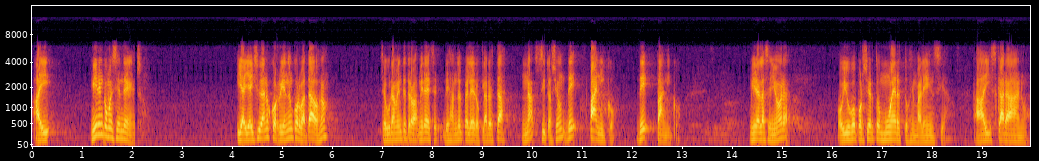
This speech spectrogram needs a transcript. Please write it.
Ahí, miren cómo encienden eso. Y ahí hay ciudadanos corriendo encorbatados, ¿no? Seguramente mira, dejando el pelero, claro está. Una situación de pánico, de pánico. Mira la señora. Hoy hubo, por cierto, muertos en Valencia. Hay Scarano.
